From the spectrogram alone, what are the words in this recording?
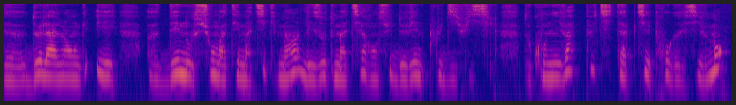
euh, la langue et euh, des notions mathématiques, ben, les autres matières ensuite deviennent plus difficiles. Donc on y va petit à petit et progressivement.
